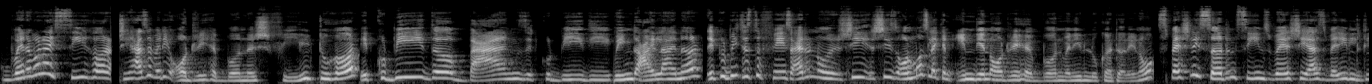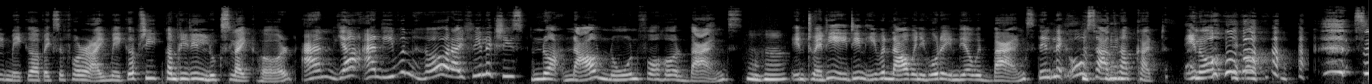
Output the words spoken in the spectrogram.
Whenever I see her, she has a very Audrey Hepburnish feel to her. It could be the bangs, it could be the winged eyeliner, it could be just the face. I don't know. She she's almost like an Indian Audrey Hepburn when you look at her, you know. Especially certain scenes where she has very little makeup except for her eye makeup. She completely looks like her. And yeah, and even her, I feel like she's not now known for her bangs. Mm-hmm. In 2018, even now when you go to India with bangs, they're like, oh, Sadhana cut, you know. so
